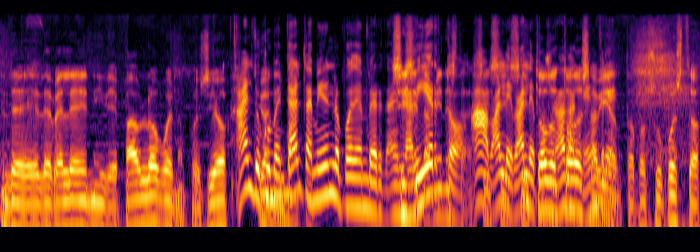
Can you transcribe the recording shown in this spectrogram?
de, Belén y de Pablo. Bueno, pues yo. Ah, el documental también lo pueden ver en abierto. ah, vale, vale. Pues todo, todo es abierto, por supuesto.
